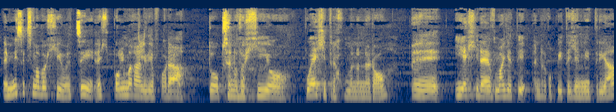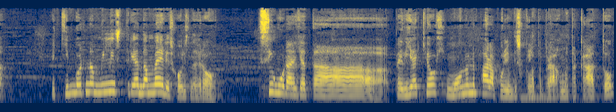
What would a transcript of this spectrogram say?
εμείς σε ξενοδοχείο, έτσι. Έχει πολύ μεγάλη διαφορά το ξενοδοχείο που έχει τρεχούμενο νερό ε, ή έχει ρεύμα γιατί ενεργοποιείται γεννήτρια. Εκεί μπορεί να μείνεις 30 μέρες χωρίς νερό. Σίγουρα για τα παιδιά και όχι μόνο είναι πάρα πολύ δύσκολα τα πράγματα κάτω.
